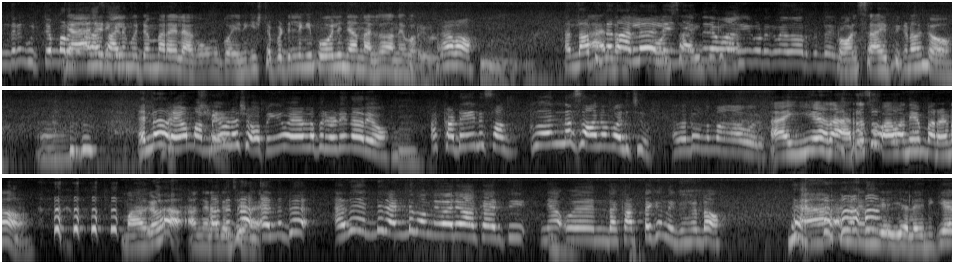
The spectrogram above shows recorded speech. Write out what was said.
എന്തിനും കുറ്റം പറയല എനിക്ക് ഇഷ്ടപ്പെട്ടില്ലെങ്കിൽ പോലും ഞാൻ നല്ലതാന്നേ പറയുള്ളൂ. പ്രോത്സാഹിപ്പിക്കണമല്ലോ. എന്നാ അറിയോ മമ്മിയുടെ ഷോപ്പിംഗ് പോയുള്ള പരിപാടി എന്നാ അറിയോ ആ കടയിൽ സകല സാധനം വലിച്ചു. എന്നിട്ട് ഒന്നും വാങ്ങാൻ പോലും അയ്യോ അത് ആരുടെ സ്വഭാവം ഞാൻ പറയണോ? മകളാ അങ്ങനെ എന്നിട്ട് അത് എന്റെ രണ്ട് മമ്മിമാരും ആ കാര്യത്തിൽ ഞാൻ എന്താ കട്ടയ്ക്ക് നിൽക്കും കേട്ടോ. ചെയ്യല എനിക്ക്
